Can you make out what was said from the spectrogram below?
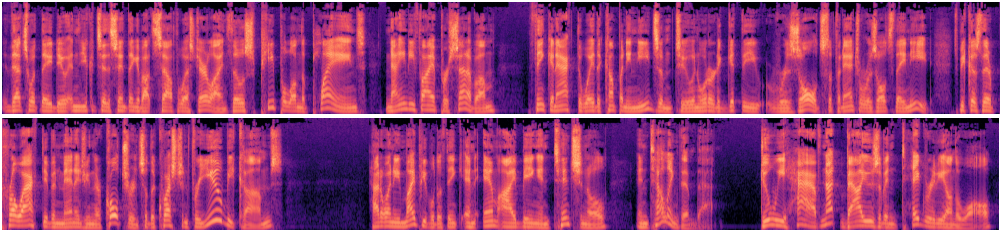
That's what they do. And you could say the same thing about Southwest Airlines. Those people on the planes, 95% of them think and act the way the company needs them to in order to get the results, the financial results they need. It's because they're proactive in managing their culture. And so the question for you becomes how do I need my people to think? And am I being intentional? In telling them that? Do we have not values of integrity on the wall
